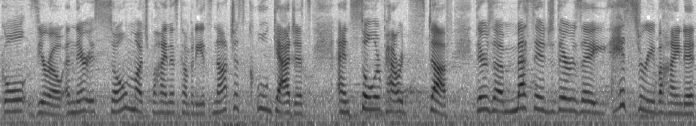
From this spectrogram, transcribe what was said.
Goal Zero, and there is so much behind this company. It's not just cool gadgets and solar powered stuff. There's a message, there's a history behind it,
